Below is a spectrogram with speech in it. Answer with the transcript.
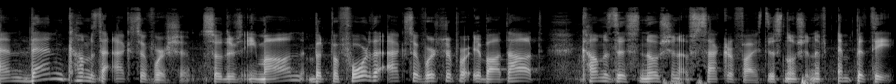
And then comes the acts of worship. So there's Iman, but before the acts of worship or ibadat comes this notion of sacrifice, this notion of empathy,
